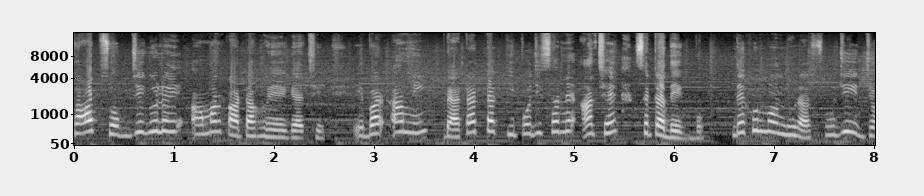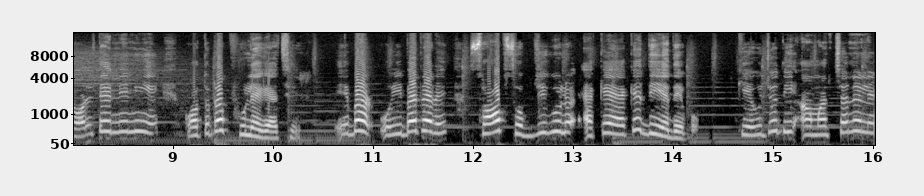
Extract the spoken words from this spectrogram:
সব সবজিগুলোই আমার কাটা হয়ে গেছে। এবার আমি ব্যাটারটা কি পজিশনে আছে সেটা দেখব। দেখুন বন্ধুরা, সুজি জল টেনে নিয়ে কতটা ফুলে গেছে। এবার ওই ব্যাটারে সব সবজিগুলো একে একে দিয়ে দেব। কেউ যদি আমার চ্যানেলে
